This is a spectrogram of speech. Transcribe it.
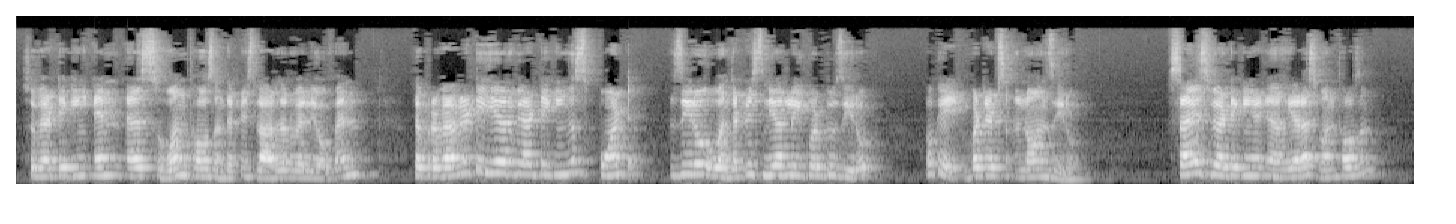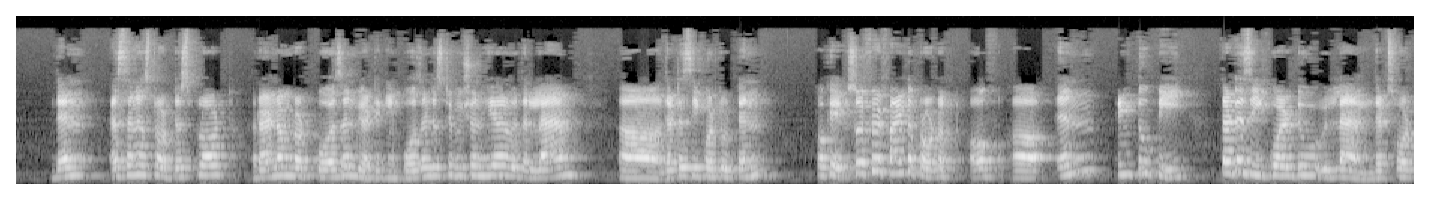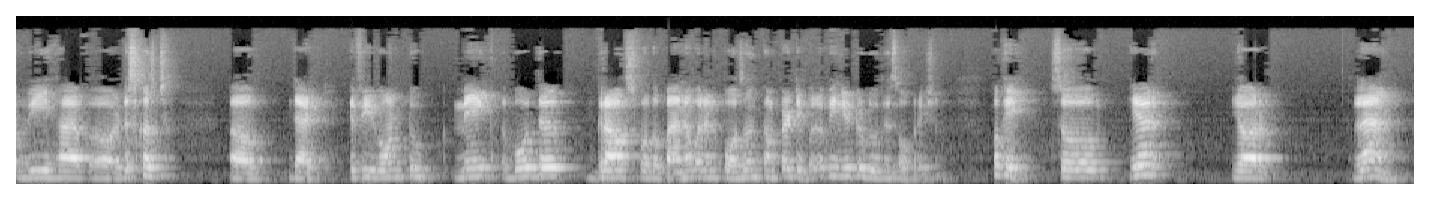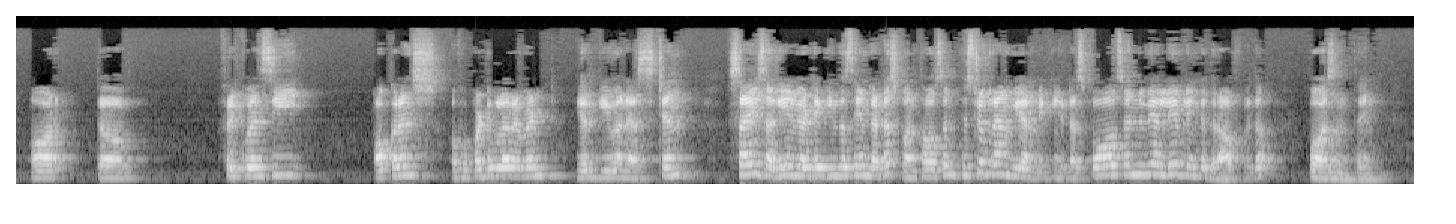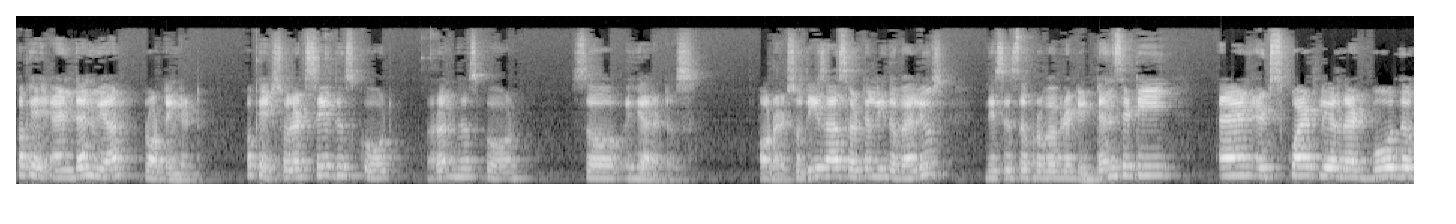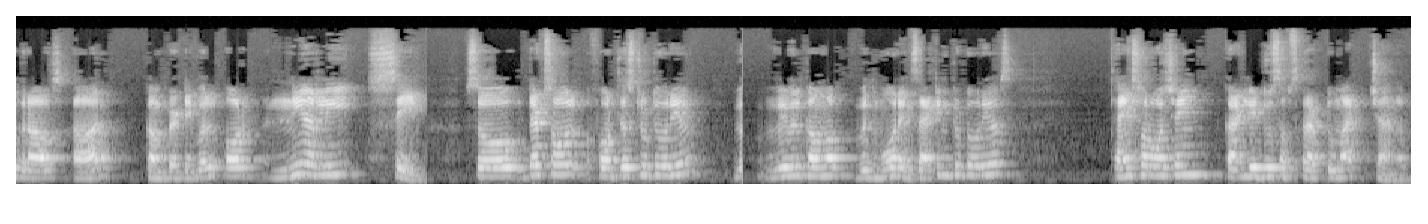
So we are taking n as 1000, that means larger value of n. The probability here we are taking is 0.01, that means nearly equal to 0. Okay, but it's non-zero size we are taking uh, here as 1000 then sns.displot random.poisson we are taking Poisson distribution here with the lam uh, that is equal to 10 okay so if we find the product of that is equal to lam. That's what we have uh, discussed uh, that if we want to make both the graphs for the binomial and Poisson compatible we need to do this operation. Okay so here your lam or the frequency occurrence of a particular event here given as 10 size again we are taking the same that is 1000 histogram we are making it as false and we are labeling the graph with a Poisson thing okay and then we are plotting it. Okay so let's save this code run this code. So here it is. Alright so these are certainly the values. This is the probability density and it's quite clear that both the graphs are compatible or nearly same. So that's all for this tutorial. We will come up with more exciting tutorials. Thanks for watching. Kindly do subscribe to my channel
